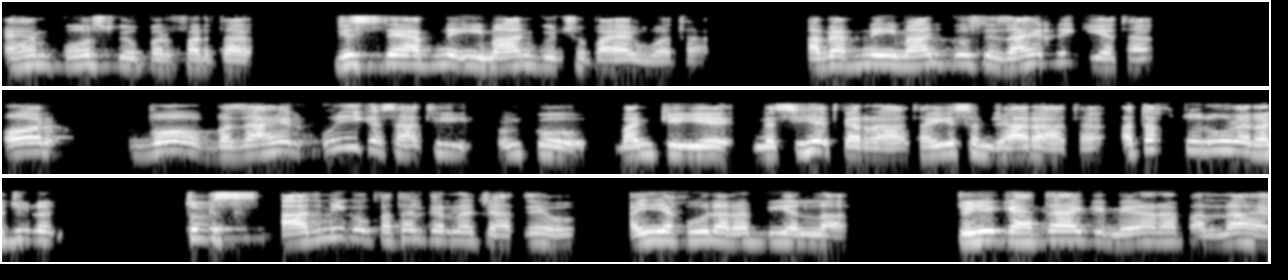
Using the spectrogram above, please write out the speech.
اہم پوسٹ کے اوپر فر تھا، جس نے اپنے ایمان کو چھپایا ہوا تھا۔ اب اپنے ایمان کو اس نے ظاہر نہیں کیا تھا اور وہ بظاہر انہی کا ساتھی ان کو بن کے یہ نصیحت کر رہا تھا، یہ سمجھا رہا تھا اتختلون رجلا؟ تم اس آدمی کو قتل کرنا چاہتے ہو؟ ان یقول ربی اللہ جو یہ کہتا ہے کہ میرا رب اللہ ہے۔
